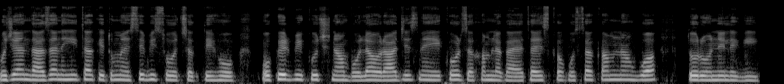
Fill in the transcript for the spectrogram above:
मुझे अंदाज़ा नहीं था कि तुम ऐसे भी सोच सकते हो। वो फिर भी कुछ ना बोला और आज इसने एक और ज़ख्म लगाया था। इसका गुस्सा कम ना हुआ तो रोने लगी।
